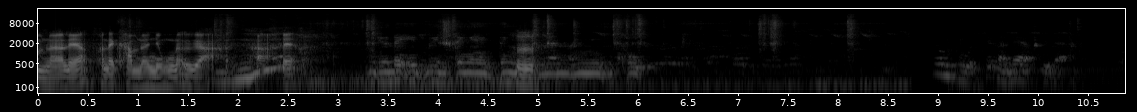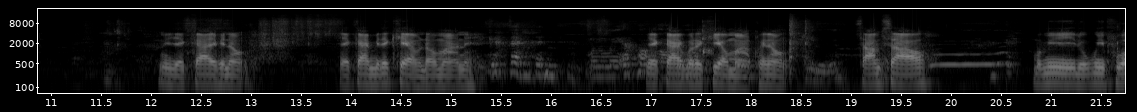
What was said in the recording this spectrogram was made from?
ำแล้วแล้วมันได้คำแล้วยุงแล้วเอืออะแล้วอยู่ได้เอ็ดวินแต่ไงแต่ไงอืมนั้นมันมีคุกช่วงปวดที่ละแรกคือได้นี่ยายกายพี่น้องยายกายมีได้แขวมันเอามานี่มึงไม่เอายายกายบริเคียวหมากพี่น้องกินสามสาว บ่มีลูกมีผัว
